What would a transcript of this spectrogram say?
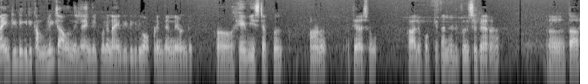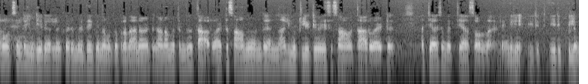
നയന്റി ഡിഗ്രി കംപ്ലീറ്റ് ആവുന്നില്ല. എങ്കിൽ പോലും നയന്റി ഡിഗ്രി ഓപ്പണിംഗ് തന്നെയുണ്ട്. ഹെവി സ്റ്റെപ്പ് ആണ്. അത്യാവശ്യം കാൽ പൊക്കി തന്നെ എടുത്തു വെച്ച് കയറുക താർ റോക്സിന്റെ ഇന്റീരിയറിലേക്ക് വരുമ്പോഴത്തേക്ക് നമുക്ക് പ്രധാനമായിട്ട് കാണാൻ പറ്റുന്നത് താറുമായിട്ട് സാമ്യമുണ്ട്. എന്നാൽ യൂട്ടിലിറ്റി വൈസ് താറുമായിട്ട് അത്യാവശ്യം വ്യത്യാസമുള്ള അല്ലെങ്കിൽ ഇരി ഇരിപ്പിലും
